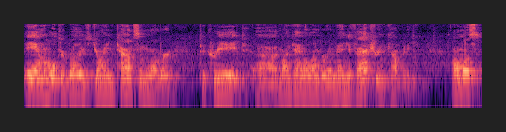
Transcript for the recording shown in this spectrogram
A.M. Holter Brothers joined Thompson Lumber to create uh, Montana Lumber and Manufacturing Company. Almost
